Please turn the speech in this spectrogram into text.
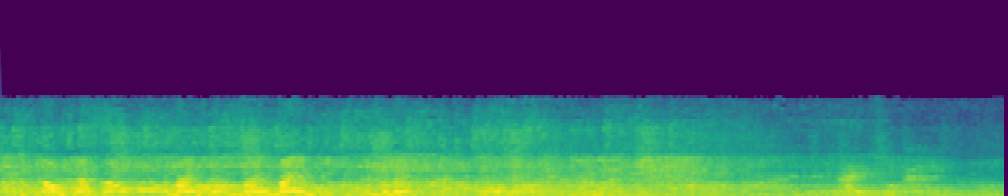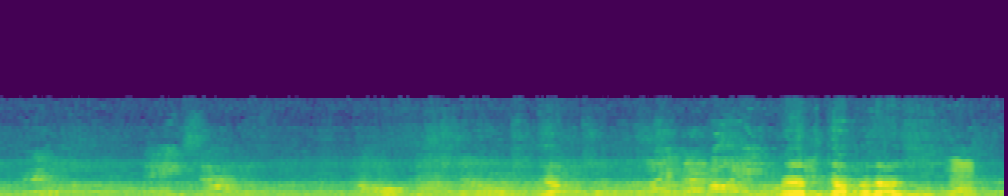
Ja. Kan je even de camera weer uitdoen? Ja.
